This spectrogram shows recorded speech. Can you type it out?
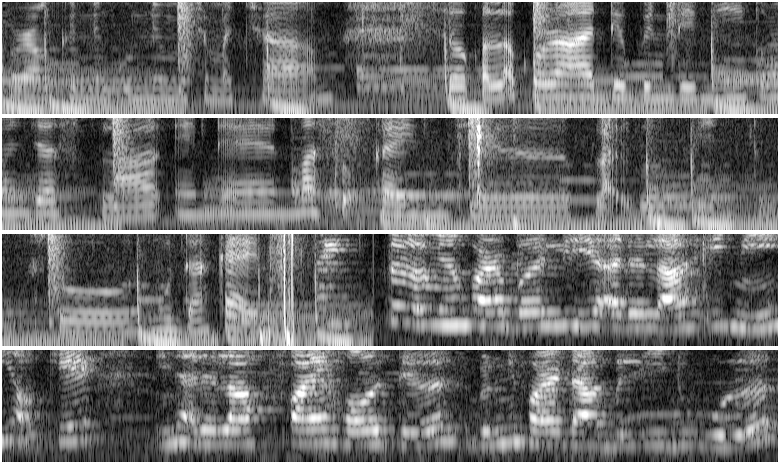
Korang kena guna macam-macam So kalau korang ada benda ni korang just plug and then masukkan je plug dua pin tu So mudah kan Item yang Farah beli adalah ini okay Ini adalah file holder Sebelum ni Farah dah beli dua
